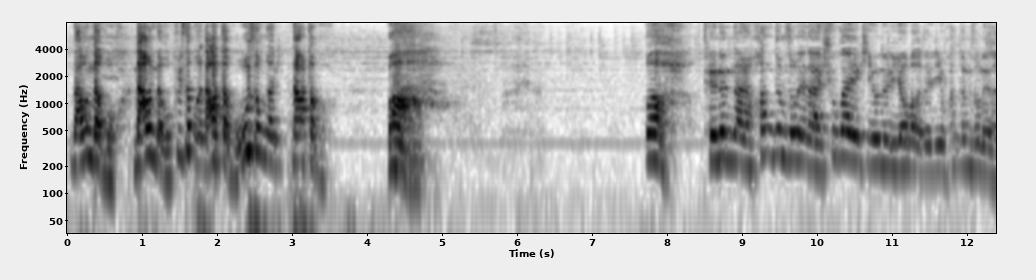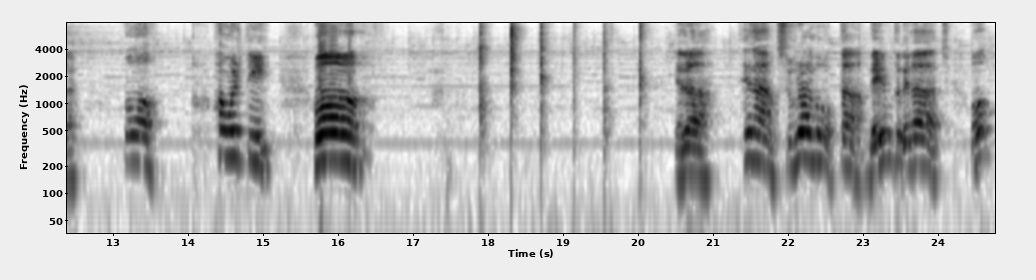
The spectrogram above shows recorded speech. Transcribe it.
나온다고. 나온다고. 불사보가 나왔다고. 오성각이 나왔다고. 와. 와, 되는 날 황금손의 날 휴가의 기운을 이어받으니 황금손의 날. 어. 황홀띠. 와 얘들아 세상 죽으라는 법 없다. 내일부터 내가 어?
